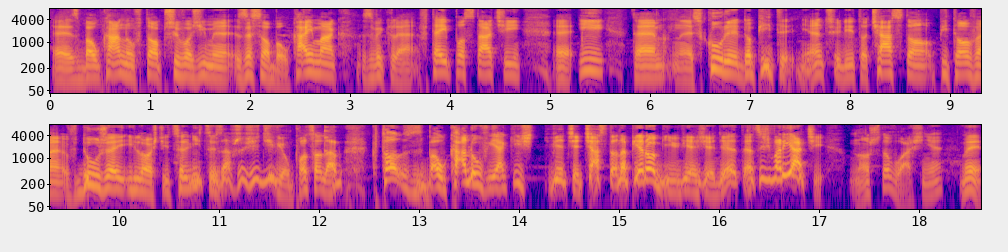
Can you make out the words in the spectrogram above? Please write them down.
e, z Bałkanów, to przywozimy ze sobą kajmak, zwykle w tej postaci e, i te e, skóry do pity, nie? czyli to ciasto pitowe w dużej ilości. Celnicy zawsze się dziwią, po co nam, kto z Bałkanów jakiś, wiecie, ciasto na pierogi wiezie, nie? To jacyś wariaci. Noż to właśnie my.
